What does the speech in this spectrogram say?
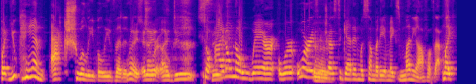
But you can actually believe that it is right and true. I, I do so think- I don't know where or or is Uh-huh. it just to get in with somebody and makes money off of that? Like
